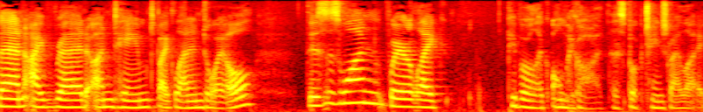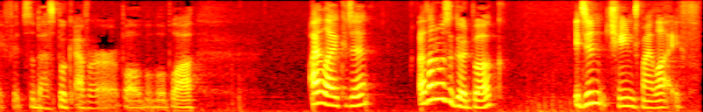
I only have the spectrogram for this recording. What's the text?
Then I read Untamed by Glennon Doyle. This is one where like people are like, "Oh my god, this book changed my life. It's the best book ever." Blah blah blah blah. I liked it. I thought it was a good book. It didn't change my life.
